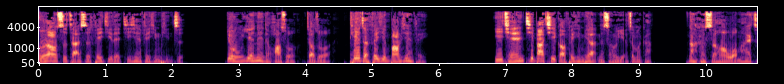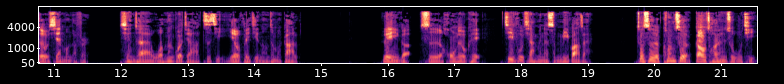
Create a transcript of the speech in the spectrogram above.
主要是展示飞机的极限飞行品质。用业内的话说，叫做贴着飞行包线飞。以前七八七搞飞行表演的时候也这么干。那个时候我们还只有羡慕的份儿，现在我们国家自己也有飞机能这么干了。另一个是轰六 K 机腹下面的神秘挂载，这是空射高超音速武器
